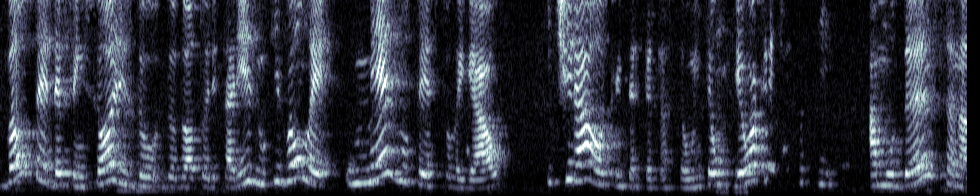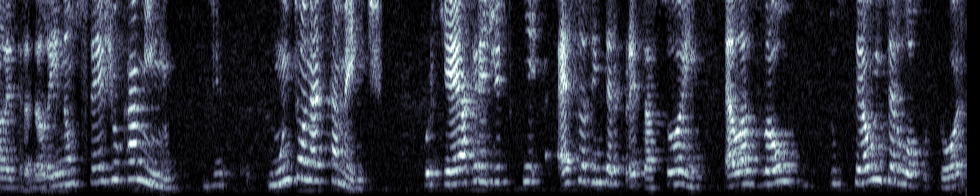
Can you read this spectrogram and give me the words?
Vão ter defensores do, do, do autoritarismo que vão ler o mesmo texto legal e tirar outra interpretação. Então, eu acredito que a mudança na letra da lei não seja o caminho, de, muito honestamente, porque acredito que essas interpretações elas vão do seu interlocutor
